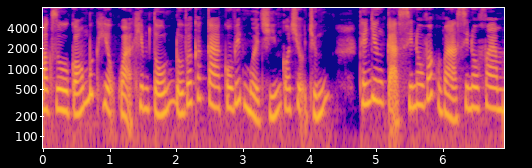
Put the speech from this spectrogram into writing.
mặc dù có mức hiệu quả khiêm tốn đối với các ca COVID-19 có triệu chứng, thế nhưng cả Sinovac và Sinopharm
